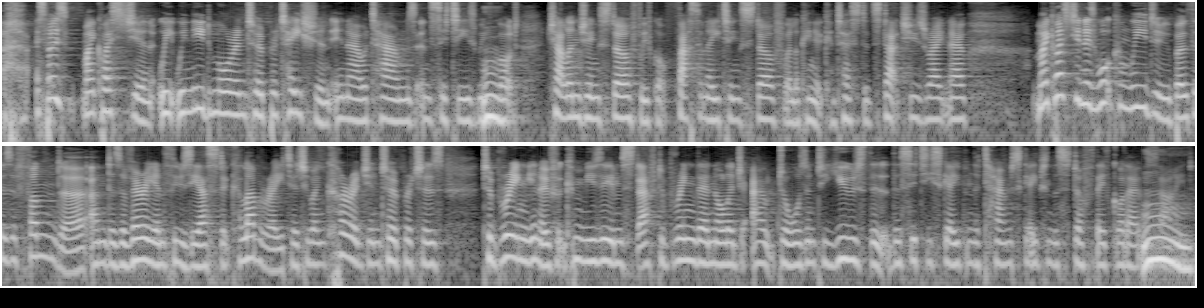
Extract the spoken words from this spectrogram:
I suppose my question, we, we need more interpretation in our towns and cities. We've mm. got challenging stuff, we've got fascinating stuff, we're looking at contested statues right now. My question is, what can we do, both as a funder and as a very enthusiastic collaborator, to encourage interpreters to bring, you know, for museum staff to bring their knowledge outdoors and to use the, the cityscape and the townscapes and the stuff they've got outside? Mm.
